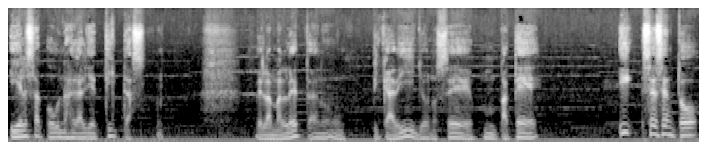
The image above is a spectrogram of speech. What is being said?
Y él sacó unas galletitas de la maleta, ¿no? Picadillo, no sé, un paté, y se sentó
